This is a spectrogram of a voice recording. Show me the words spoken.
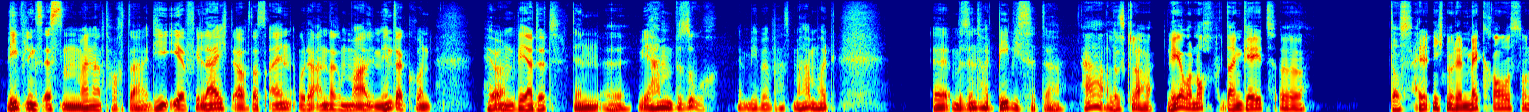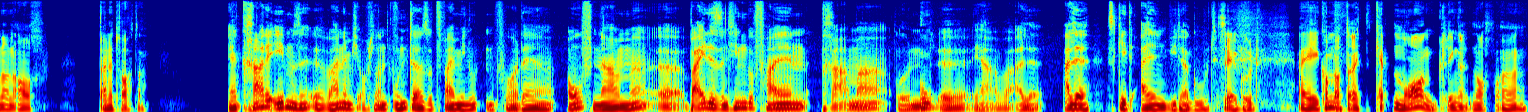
Lieblingsessen meiner Tochter, die ihr vielleicht auch das ein oder andere Mal im Hintergrund hören werdet, denn äh, wir haben Besuch. Wir haben heute, äh, wir sind heute Babysitter. Ah, alles klar. Nee, aber noch dein Gate, äh, das hält nicht nur den Mac raus, sondern auch deine Tochter. Ja, gerade eben äh, war nämlich auch Land unter, so zwei Minuten vor der Aufnahme. Äh, beide sind hingefallen, Drama und Oh. äh, ja, aber alle, alle, es geht allen wieder gut. Sehr gut. Äh, hier kommt auch direkt Captain Morgan klingelt noch. Äh,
